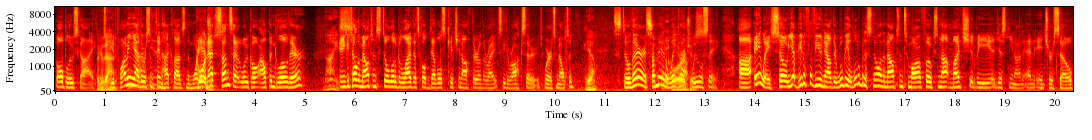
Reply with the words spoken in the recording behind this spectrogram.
All blue sky. Look it was that. beautiful. I mean, yeah, there were some thin high clouds in the morning. And that sunset, what we call alpenglow there. Nice. And you can tell the mountain's still a little bit alive. That's called Devil's Kitchen off there on the right. See the rocks that are it's where it's melted. Yeah. It's still there. Someday it'll wake up. We will see. Uh, anyway, so yeah, beautiful view. Now there will be a little bit of snow on the mountain tomorrow, folks. Not much. It'll be just you know an, an inch or so.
